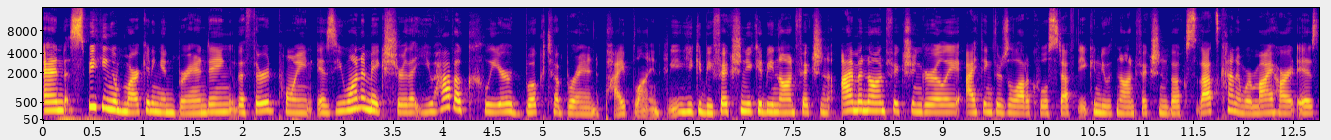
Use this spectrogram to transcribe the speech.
And speaking of marketing and branding, the third point is you want to make sure that you have a clear book to brand pipeline. You could be fiction, you could be nonfiction. I'm a nonfiction girly. I think there's a lot of cool stuff that you can do with nonfiction books. So that's kind of where my heart is.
